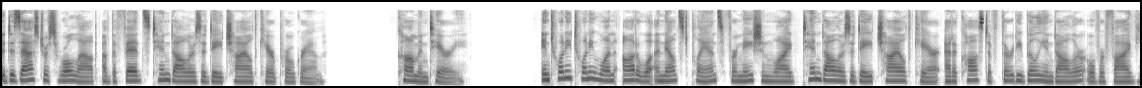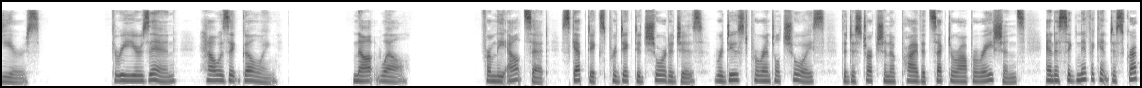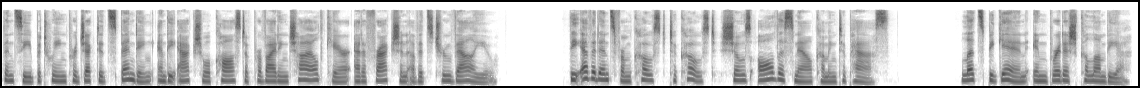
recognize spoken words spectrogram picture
the disastrous rollout of the Fed's $10 a day child care program. Commentary In 2021, Ottawa announced plans for nationwide $10 a day child care at a cost of $30 billion over five years. Three years in, how is it going? Not well. From the outset, skeptics predicted shortages, reduced parental choice, the destruction of private sector operations, and a significant discrepancy between projected spending and the actual cost of providing childcare at a fraction of its true value. The evidence from coast to coast shows all this now coming to pass. Let's begin in British Columbia.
